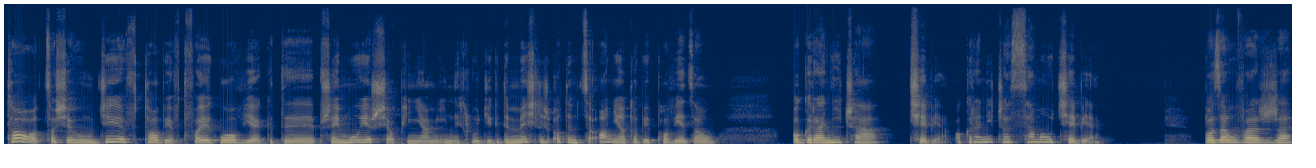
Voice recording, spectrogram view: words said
to, co się dzieje w tobie, w twojej głowie, gdy przejmujesz się opiniami innych ludzi, gdy myślisz o tym, co oni o tobie powiedzą, ogranicza ciebie, ogranicza samą ciebie. Bo zauważ, że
